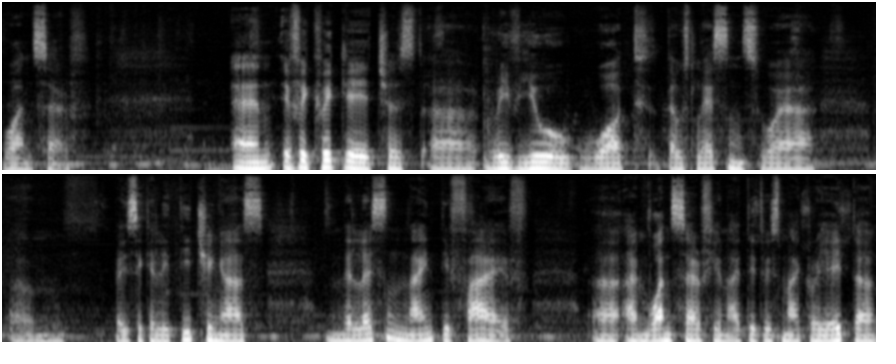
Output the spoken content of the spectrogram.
one self. And if we quickly just uh, review what those lessons were um, basically teaching us in the lesson 95 uh, I'm one self united with my Creator,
